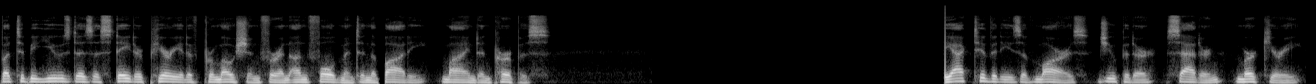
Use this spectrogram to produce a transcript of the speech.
but to be used as a state or period of promotion for an unfoldment in the body, mind and purpose. The activities of Mars, Jupiter, Saturn, Mercury,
